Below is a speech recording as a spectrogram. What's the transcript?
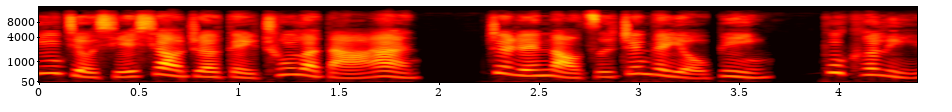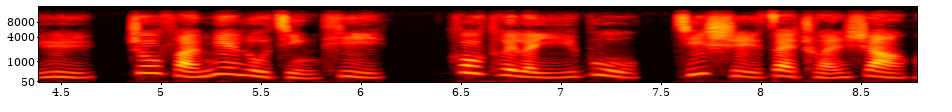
英九邪笑着给出了答案。这人脑子真的有病，不可理喻。周凡面露警惕，后退了一步。即使在船上，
